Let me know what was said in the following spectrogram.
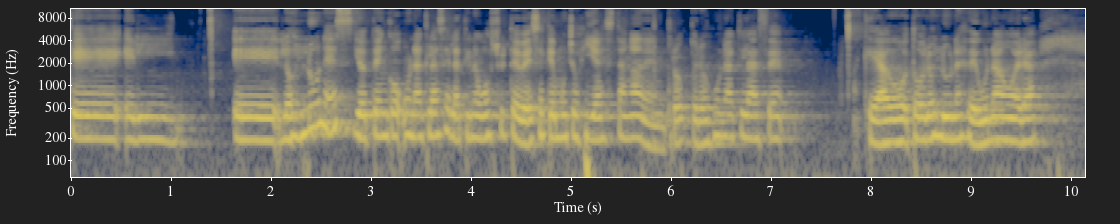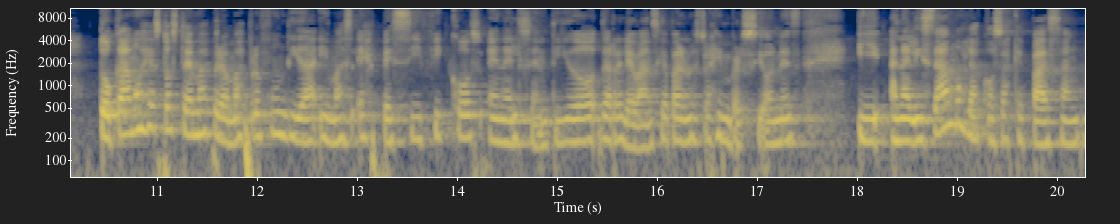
que el, eh, los lunes yo tengo una clase de Latino Wall Street TV, sé que muchos ya están adentro, pero es una clase que hago todos los lunes de una hora, tocamos estos temas pero a más profundidad y más específicos en el sentido de relevancia para nuestras inversiones y analizamos las cosas que pasan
